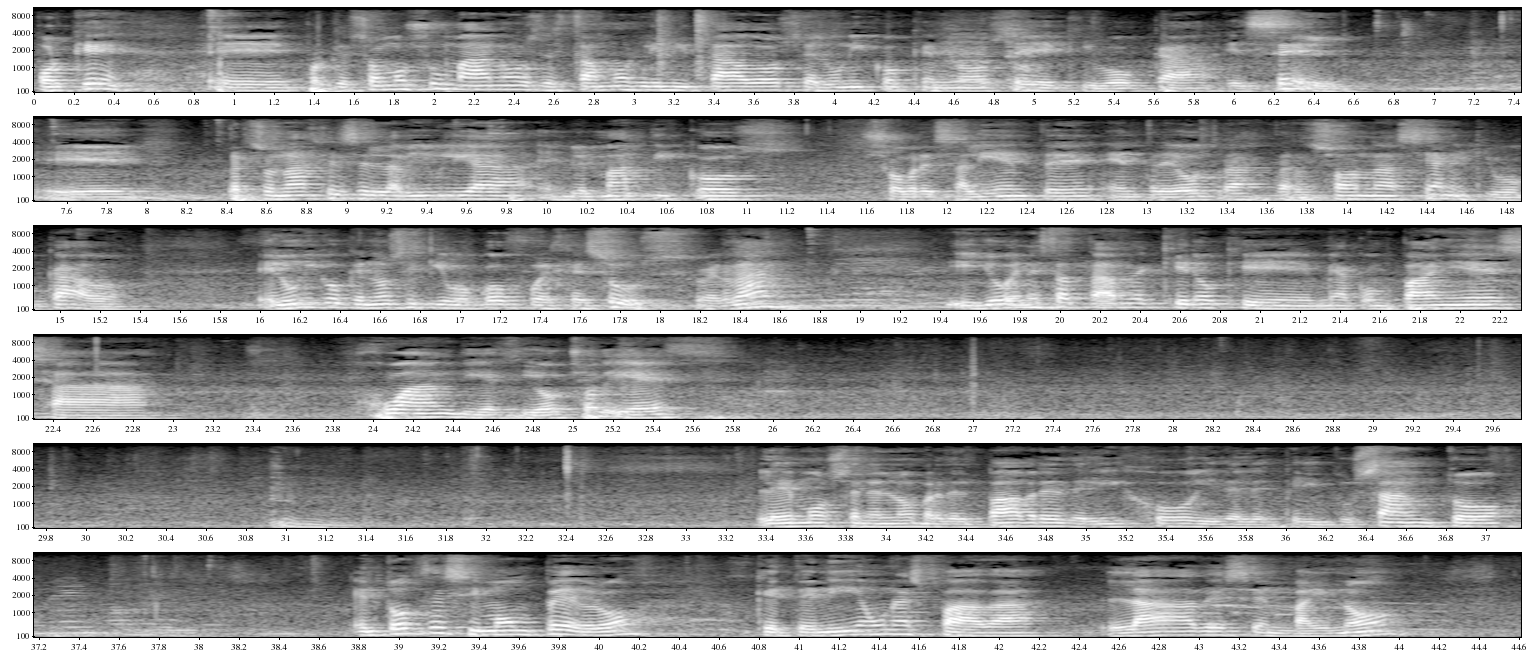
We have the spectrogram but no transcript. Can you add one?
¿Por qué? Eh, porque somos humanos, estamos limitados, el único que no se equivoca es Él. Eh, personajes en la Biblia emblemáticos, sobresaliente, entre otras personas, se han equivocado el único que no se equivocó fue Jesús, ¿verdad? Y yo en esta tarde quiero que me acompañes a Juan 18:10. Leemos en el nombre del Padre, del Hijo y del Espíritu Santo. Entonces Simón Pedro, que tenía una espada, la desenvainó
